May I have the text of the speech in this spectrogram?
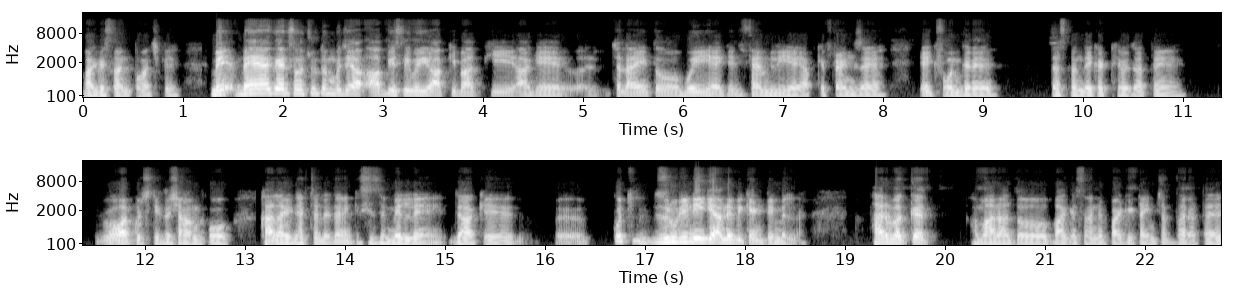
پاکستان۔ پہنچ گئے۔ میں میں اگر سوچوں تو مجھے آبویسلی وہی آپ کی بات کی آگے چلائیں تو وہی ہے کہ فیملی ہے آپ کے فرینڈز ہیں ایک فون کریں دس بندے اکٹھے ہو جاتے ہیں اور کچھ نہیں تو شام کو خالہ کے گھر چلے جائیں کسی سے مل لیں جا کے کچھ ضروری نہیں کہ آپ نے ویکینڈ پہ ملنا۔ ہر وقت ہمارا تو پاکستان میں پارٹی ٹائم چلتا رہتا ہے۔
